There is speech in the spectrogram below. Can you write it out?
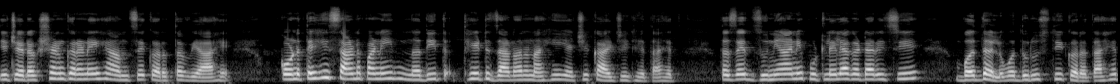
तिचे रक्षण करणे हे आमचे कर्तव्य आहे. कोणतेही सांडपाणी नदीत थेट जाणार नाही याची काळजी घेत आहेत. तसेच जुन्या आणि फुटलेल्या गटारीची बदल व दुरुस्ती करत आहेत.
